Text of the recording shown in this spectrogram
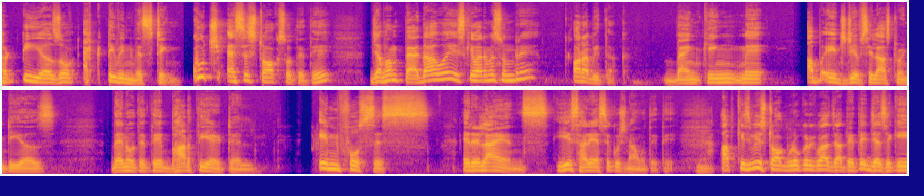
thirty years of active investing कुछ ऐसे स्टॉक्स होते थे जब हम पैदा हुए इसके बारे में सुन रहे हैं और अभी तक बैंकिंग में अब H D F C last twenty years then होते थे भारतीय एयरटेल इन्फोसिस रिलायंस ये सारे ऐसे कुछ नाम होते थे। आप किसी भी स्टॉक ब्रोकर के पास जाते थे जैसे कि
